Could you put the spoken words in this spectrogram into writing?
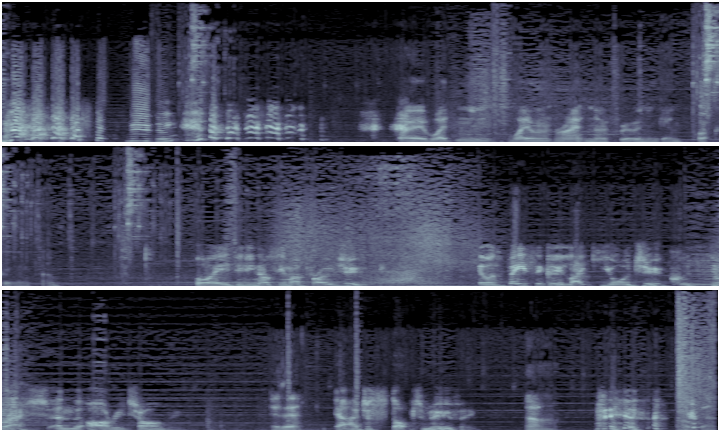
Stop moving! Wait, why didn't why don't write know Riven again? Fuck Riven fam. Oi, did you not see my pro juke? It was basically like your juke with Thresh and the Ahri charming. Is it? Yeah, I just stopped moving. Oh, okay.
